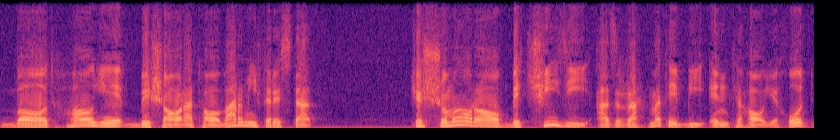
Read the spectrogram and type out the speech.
بادهای بشارت آور میفرستد که شما را به چیزی از رحمت بی انتهای خود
